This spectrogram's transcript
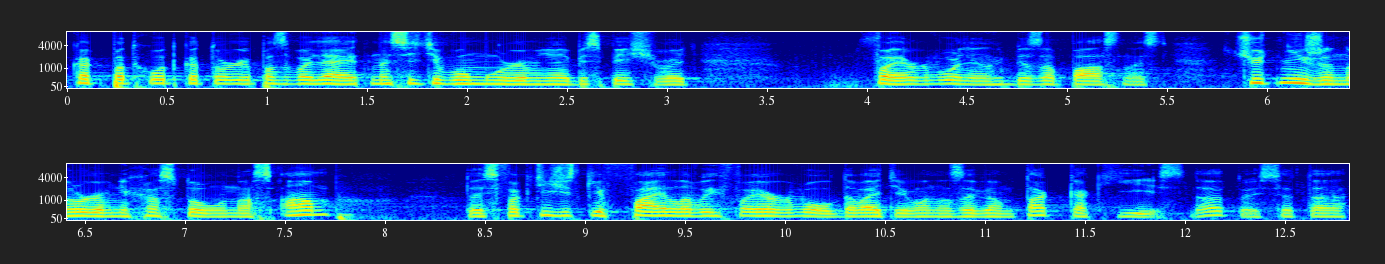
как подход, который позволяет на сетевом уровне обеспечивать фаерволинг безопасность. Чуть ниже на уровне хостов у нас AMP, то есть фактически файловый firewall, давайте его назовем так, как есть. Да? То есть это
